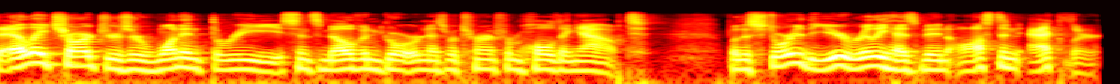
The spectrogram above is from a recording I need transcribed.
The LA Chargers are one in three since Melvin Gordon has returned from holding out. But the story of the year really has been Austin Ekeler.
